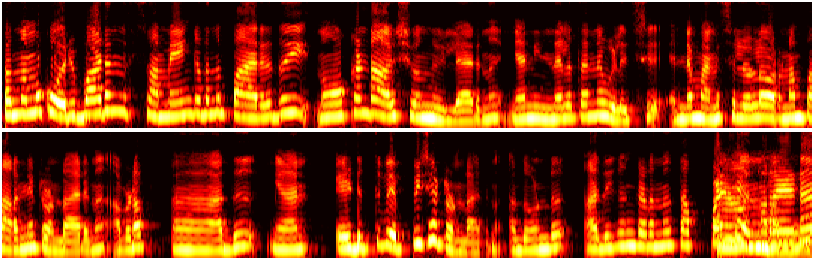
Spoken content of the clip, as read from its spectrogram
അപ്പം നമുക്ക് ഒരുപാട് സമയം കിടന്ന് പരതി നോക്കേണ്ട ആവശ്യമൊന്നും ഇല്ലായിരുന്നു ഞാൻ ഇന്നലെ തന്നെ വിളിച്ച് എന്റെ മനസ്സിലുള്ള ഒരെണ്ണം പറഞ്ഞിട്ടുണ്ടായിരുന്നു. അവിടെ അത് ഞാൻ എടുത്ത് വെപ്പിച്ചിട്ടുണ്ടായിരുന്നു. അതുകൊണ്ട് അധികം കിടന്ന് തപ്പയുടെ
